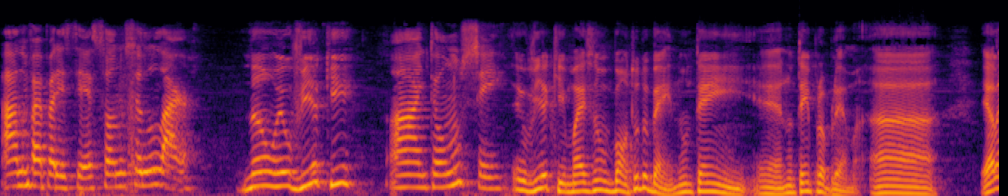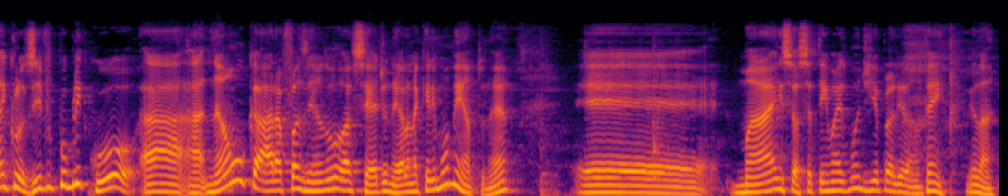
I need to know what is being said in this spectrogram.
Ah, não vai aparecer, é só no celular. Não, eu vi aqui. Ah, então não sei. Eu vi aqui, mas não. Bom, tudo bem, não tem, é, não tem problema. Ah, ela, inclusive, publicou a, a- não o cara fazendo assédio nela naquele momento, né? É, mas ó, você tem mais bom dia para ler, não tem? Vê lá.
